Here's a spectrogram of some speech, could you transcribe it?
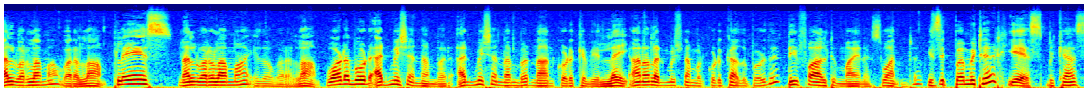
நல் வரலாமா? வரலாம். பிளேஸ் நல் வரலாமா? இதோ வரலாம். What about admission number admission number நான் கொடுக்கவில்லை. ஆனால் அட்மிஷன் நம்பர் கொடுக்காத பொழுது default minus one is it permitted yes because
